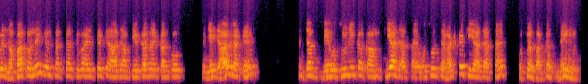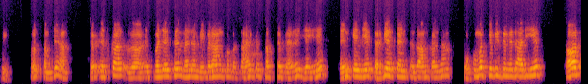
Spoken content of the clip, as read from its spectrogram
कोई नफा तो नहीं मिल सकता सिवाय इसके कि आज आप ये कर रहे हैं कल को ये याद रखें जब बेवसूली का काम किया जाता है उसूल से हट के किया जाता है उसमें बरकत नहीं होती। हाँ, समझे आप? तो इसका इस वजह से मैंने मिबरान को बताया कि सबसे पहले यही है इनके लिए तरबियत का इंतज़ाम करना हुकूमत की भी ज़िम्मेदारी है और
